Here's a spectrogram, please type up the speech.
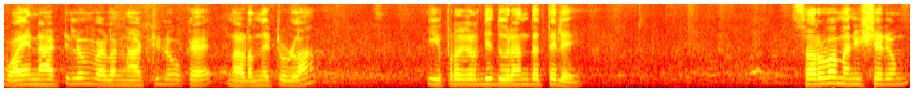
വയനാട്ടിലും വെളങ്ങാട്ടിലും ഒക്കെ നടന്നിട്ടുള്ള ഈ പ്രകൃതി ദുരന്തത്തിൽ സർവ മനുഷ്യരും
